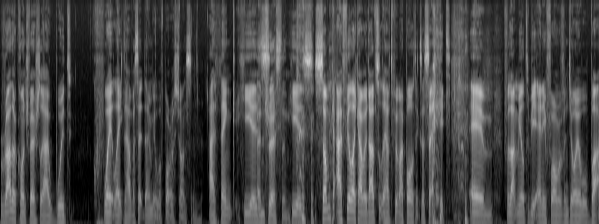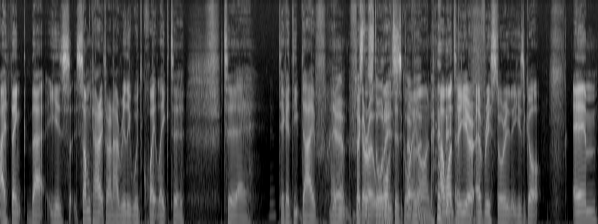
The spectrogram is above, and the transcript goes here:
rather controversially I would quite like to have a sit down meal with Boris Johnson. I think he is Interesting. he is some I feel like I would absolutely have to put my politics aside um for that meal to be any form of enjoyable, but I think that he is some character and I really would quite like to to uh, take a deep dive and Yeah, figure out what stories, is going everything. on. I want to hear every story that he's got. Um,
